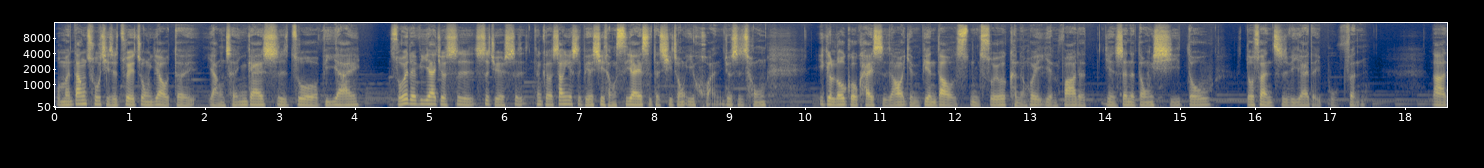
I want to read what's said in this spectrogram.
我们当初其实最重要的养成应该是做 VI。所谓的 VI 就是视觉是那个商业识别系统 CIS 的其中一环，就是从一个 logo 开始，然后演变到你所有可能会研发的衍生的东西，都都算是 VI 的一部分。那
